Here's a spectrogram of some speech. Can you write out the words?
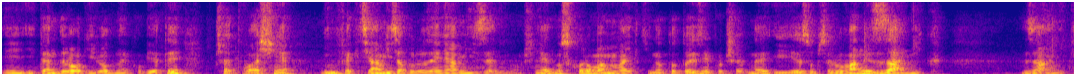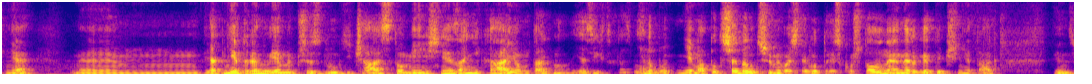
i, i ten drogi rodne kobiety przed właśnie infekcjami, zabrudzeniami z zewnątrz. Nie? No skoro mamy majtki, no to to jest niepotrzebne i jest obserwowany zanik. Zanik, nie? Jak nie trenujemy przez długi czas, to mięśnie zanikają, tak? No jest ich coraz nie, no bo nie ma potrzeby utrzymywać tego, to jest kosztowne energetycznie, tak? Więc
